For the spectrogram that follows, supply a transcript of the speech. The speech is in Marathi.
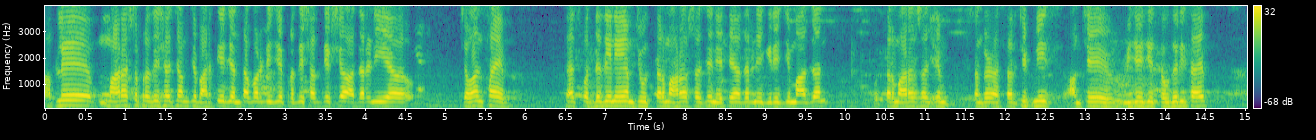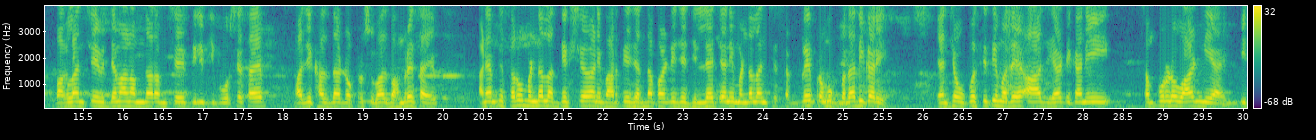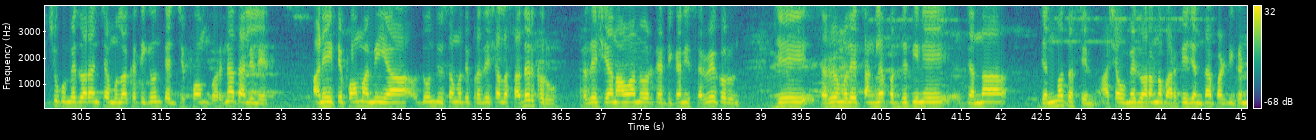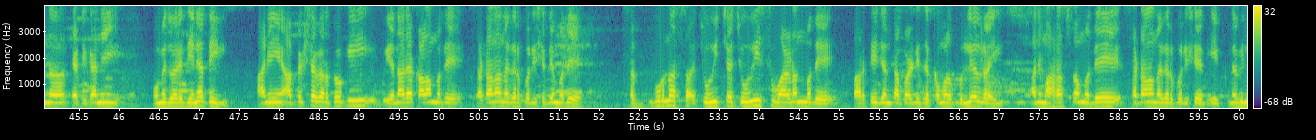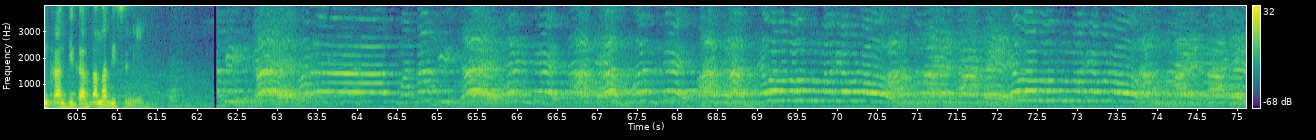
आपले महाराष्ट्र प्रदेशाचे आमचे भारतीय जनता पार्टीचे प्रदेशाध्यक्ष आदरणीय चव्हाण साहेब त्याच पद्धतीने आमचे उत्तर महाराष्ट्राचे नेते आदरणीय गिरीशजी महाजन उत्तर महाराष्ट्राचे संघ सरचिटणीस आमचे विजयजी चौधरी साहेब बागलांचे विद्यमान आमदार आमचे दिलीपजी बोरसे साहेब माजी खासदार डॉक्टर सुभाष भांबरे साहेब आणि आमचे सर्व मंडल अध्यक्ष आणि भारतीय जनता पार्टीचे जिल्ह्याचे आणि मंडलांचे सगळे प्रमुख पदाधिकारी यांच्या उपस्थितीमध्ये आज या ठिकाणी संपूर्ण वार्ड निहाय इच्छुक उमेदवारांच्या मुलाखती घेऊन त्यांचे फॉर्म भरण्यात आलेले आहेत. आणि ते फॉर्म आम्ही या दोन दिवसामध्ये प्रदेशाला सादर करू. प्रदेश या नावांवर त्या ठिकाणी सर्वे करून जे सर्वेमध्ये चांगल्या पद्धतीने ज्यांना जन्मत असेल अशा उमेदवारांना भारतीय जनता पार्टीकडनं त्या ठिकाणी उमेदवारी देण्यात येईल. आणि अपेक्षा करतो की येणाऱ्या काळामध्ये सटाणा नगर परिषदेमध्ये संपूर्ण स चोवीसच्या चोवीस वार्डांमध्ये भारतीय जनता पार्टीचं कमळ फुललेलं राहील आणि महाराष्ट्रामध्ये सटाणा नगर परिषद एक नवीन क्रांती करताना दिसून येईल.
